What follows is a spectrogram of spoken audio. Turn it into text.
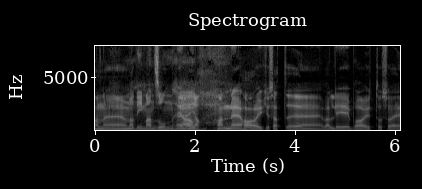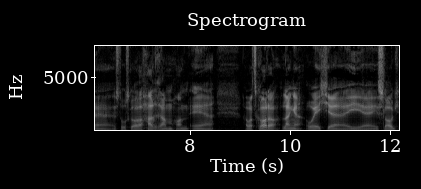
Han eh, Vadim Manzon, eh, ja, ja. Han eh, har jo ikke sett eh, veldig bra ut. Og så er storskårer Herrem Han er, har vært skada lenge og er ikke i, i slag.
